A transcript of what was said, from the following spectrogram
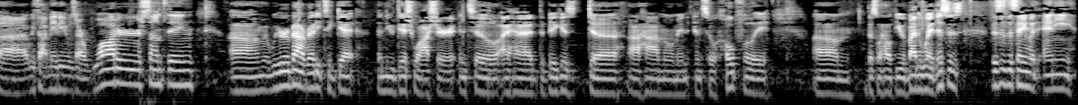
uh, we thought maybe it was our water or something. Um, we were about ready to get a new dishwasher until I had the biggest duh aha moment. And so hopefully um, this will help you. And by the way, this is, this is the same with any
